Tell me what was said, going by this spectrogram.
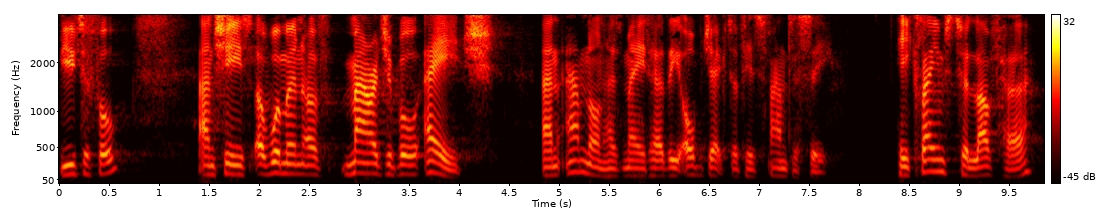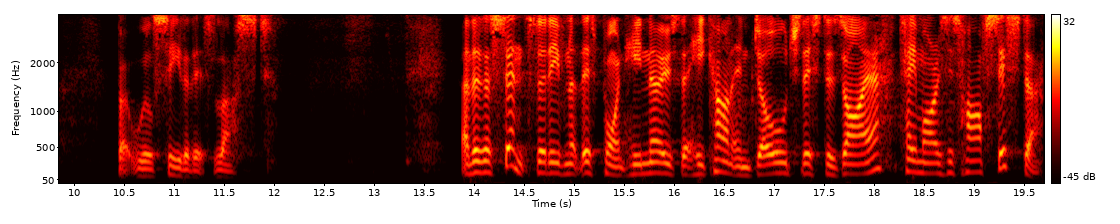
beautiful, and she's a woman of marriageable age, and Amnon has made her the object of his fantasy. He claims to love her, but we'll see that it's lust. And there's a sense that even at this point, he knows that he can't indulge this desire. Tamar is his half sister.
